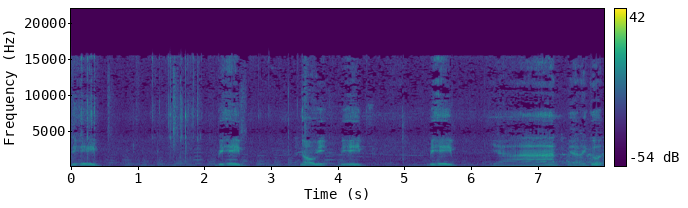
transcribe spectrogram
Behave. Behave. Noe, behave. Behave. Yan. Very good.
